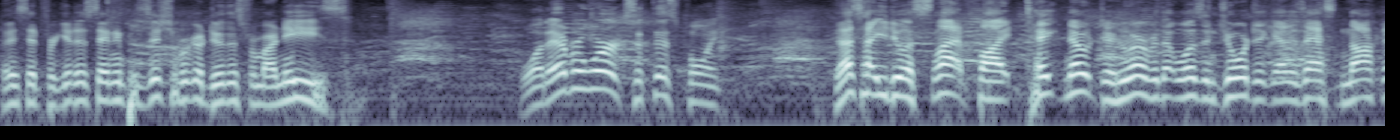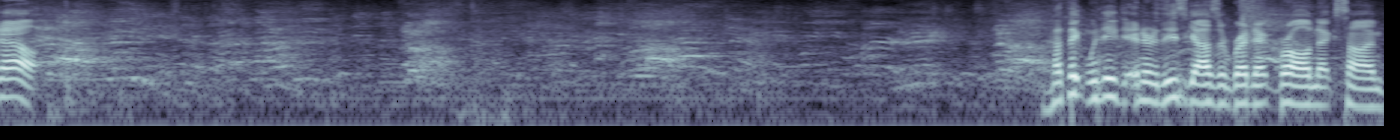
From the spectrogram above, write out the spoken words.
They said, forget a standing position. We're going to do this from our knees. Whatever works at this point. That's how you do a slap fight. Take note to whoever that was in Georgia got his ass knocked out. I think we need to enter these guys in redneck brawl next time.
